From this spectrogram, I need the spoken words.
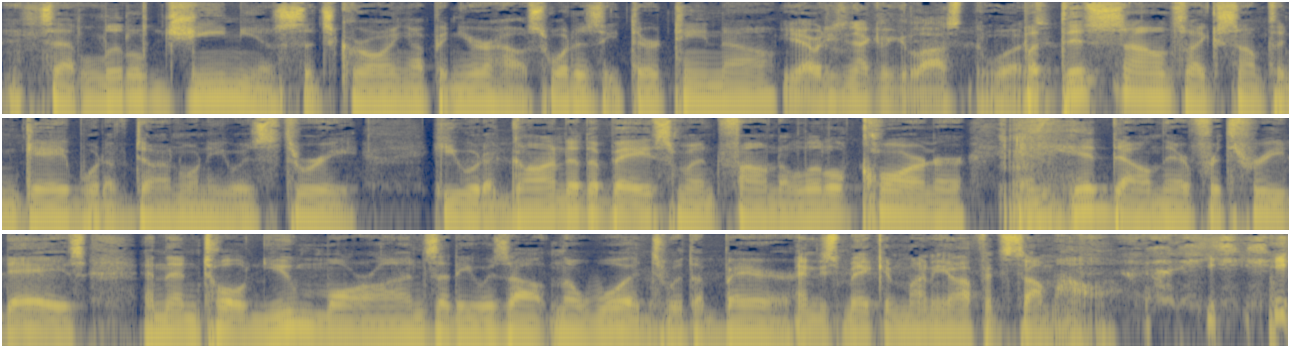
It's that little genius that's growing up in your house. What is he? Thirteen now. yeah, but he's not going to get lost in the woods. But this sounds like something Gabe would have done when he was three. He would have gone to the basement, found a little corner, and hid down there for three days, and then told you morons that he was out in the woods with a bear. and he's making money off it somehow. You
